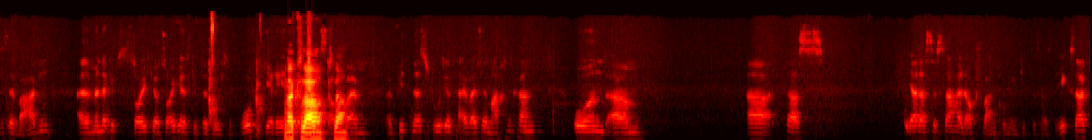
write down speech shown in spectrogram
diese Wagen. Also, meine, da gibt es solche und solche. Es gibt natürlich so Profi-Geräte, Na klar, man klar. auch beim, beim Fitnessstudio teilweise machen kann. Und ähm, äh, dass, ja, dass es da halt auch Schwankungen gibt, das hast du eh gesagt.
